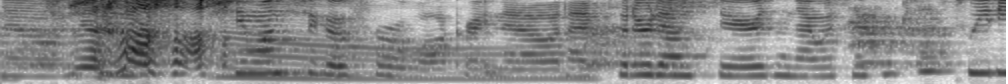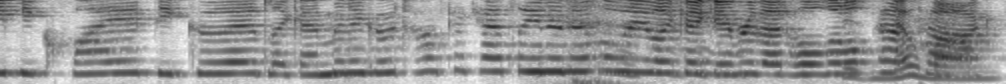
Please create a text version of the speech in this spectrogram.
know. She, she wants to go for a walk right now, and I put her downstairs, and I was like, "Okay, sweetie, be quiet, be good. Like I'm gonna go talk to Kathleen and Emily. Like I gave her that whole little She's pep no talk,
